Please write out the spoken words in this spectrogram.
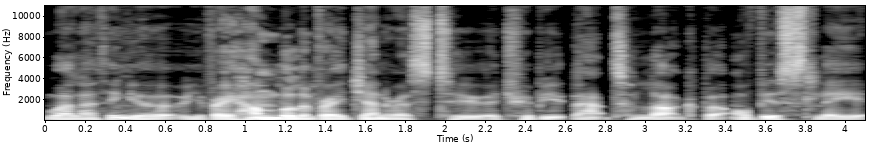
Well, I think you're, you're very humble and very generous to attribute that to luck. But obviously,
